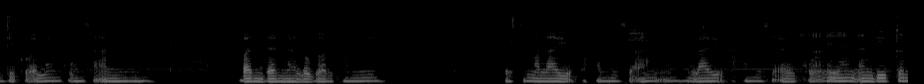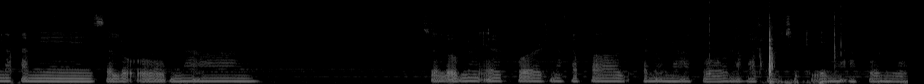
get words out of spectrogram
Hindi ko alam kung saan banda na lugar kami. Basta malayo pa kami sa ano, malayo pa kami sa airport. Ayan, andito na kami sa loob ng sa loob ng airport nakapag ano na ako, nakapag check-in na ako.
